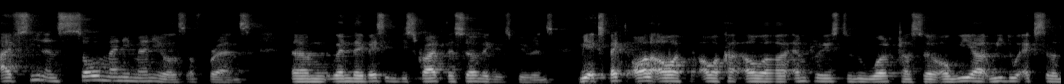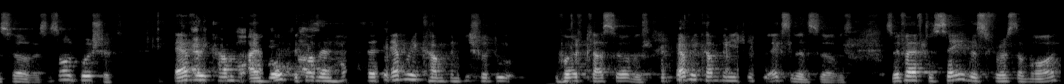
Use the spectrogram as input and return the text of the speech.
I've seen in so many manuals of brands um, when they basically describe their service experience. We expect all our our our employees to do world class service, or we are we do excellent service. It's all bullshit. Every company, I hope because I hope that every company should do world class service. Every company should do excellent service. So if I have to say this first of all,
